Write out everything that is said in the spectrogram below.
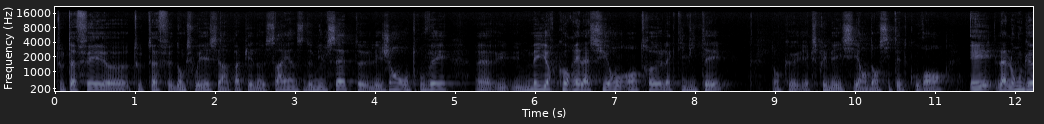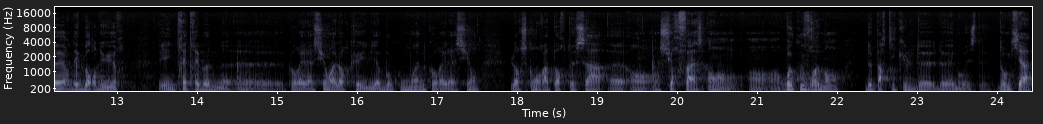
tout à fait, euh, tout à fait. Donc, vous voyez, c'est un papier de Science 2007. Les gens ont trouvé une meilleure corrélation entre l'activité, donc exprimée ici en densité de courant, et la longueur des bordures il y a une très très bonne euh, corrélation, alors qu'il y a beaucoup moins de corrélation lorsqu'on rapporte ça euh, en, surface, en, recouvrement de particules de, MOS2. Donc il y, a,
